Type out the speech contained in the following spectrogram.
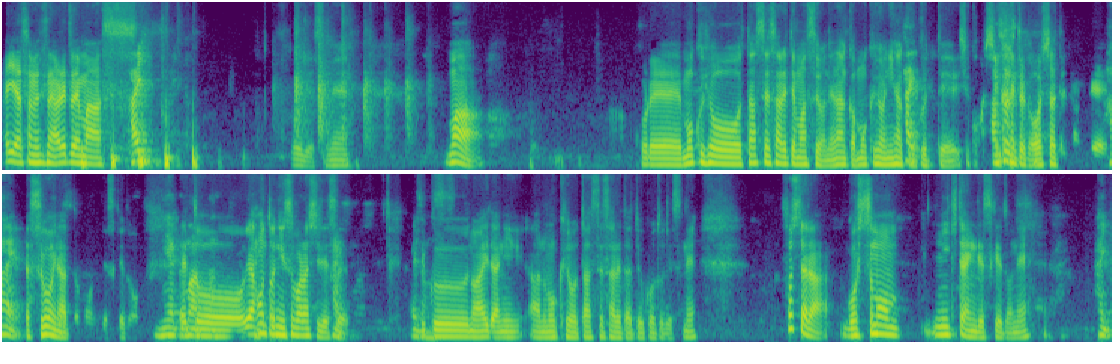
はい、安目さん、ありがとうございます。はい、すごいですね。まあ、これ、目標達成されてますよね。なんか目標200億って、新あそうです会とかおっしゃってたんで、いはい、やすごいなと思うんですけど、200えっ万。と、いや、はい本当に素晴らしいです。はいの間にあの目標を達成されたということですね。そしたら、ご質問に行きたいんですけどね、はい、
